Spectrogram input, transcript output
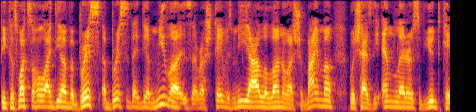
Because what's the whole idea of a bris? A bris is the idea, Mila is a Rosh Tevis, Miya Lalano Hashemayma, which has the end letters of Yud Ke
